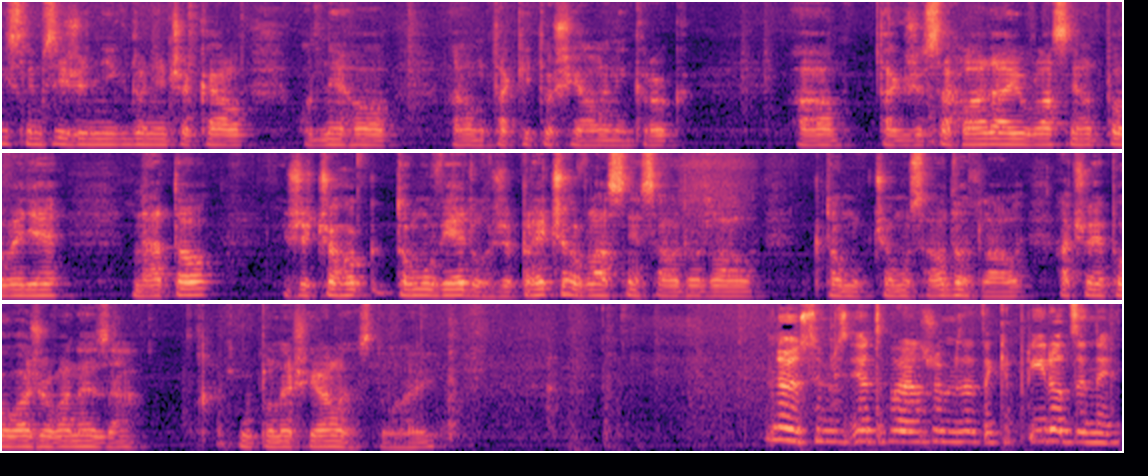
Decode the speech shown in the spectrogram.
myslím si, že nikto nečakal od neho a, takýto šialený krok. A, takže sa hľadajú vlastne odpovede na to, že čo ho k tomu viedlo, že prečo vlastne sa odhodlal k tomu, k čomu sa odhodlal a čo je považované za úplné šialenstvo. Hej? No ja, si myslím, ja to považujem za také prírodzené,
